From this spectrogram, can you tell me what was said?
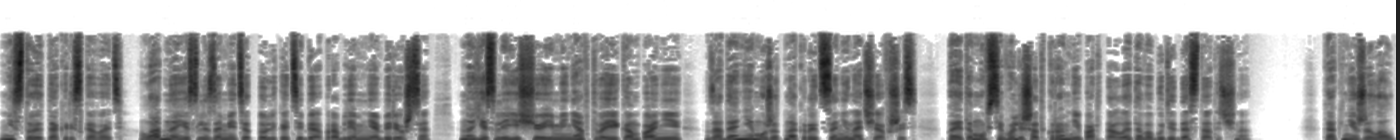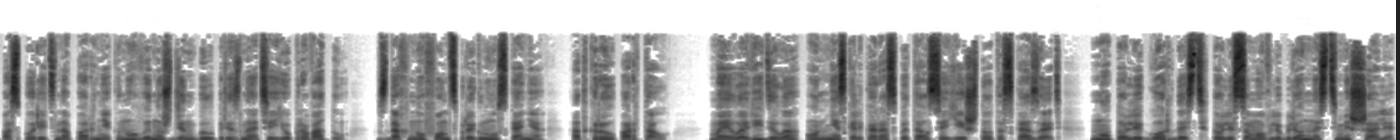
«Не стоит так рисковать. Ладно, если заметят только тебя, проблем не оберешься. Но если еще и меня в твоей компании, задание может накрыться, не начавшись. Поэтому всего лишь открой мне портал, этого будет достаточно». Как не желал поспорить напарник, но вынужден был признать ее правоту. Вздохнув, он спрыгнул с коня, открыл портал. Мейла видела, он несколько раз пытался ей что-то сказать, но то ли гордость, то ли самовлюбленность мешали,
